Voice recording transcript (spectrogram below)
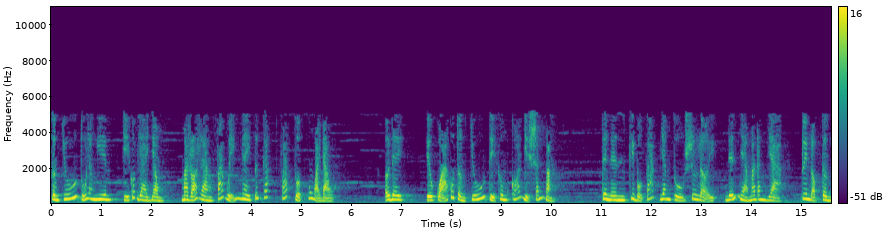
Thần chú Thủ Lăng Nghiêm chỉ có vài dòng mà rõ ràng phá hủy ngay tức khắc pháp thuật của ngoại đạo. Ở đây, hiệu quả của thần chú thì không có gì sánh bằng. Thế nên khi Bồ Tát văn thù sư lợi đến nhà Ma Đăng già tuyên đọc thần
